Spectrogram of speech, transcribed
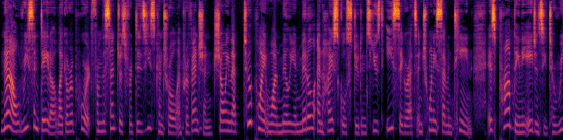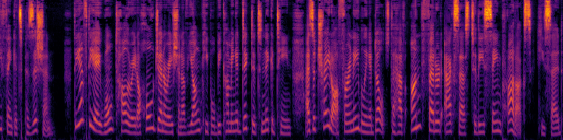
Now, recent data, like a report from the Centers for Disease Control and Prevention showing that 2.1 million middle and high school students used e-cigarettes in 2017, is prompting the agency to rethink its position. The FDA won't tolerate a whole generation of young people becoming addicted to nicotine as a trade-off for enabling adults to have unfettered access to these same products, he said.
